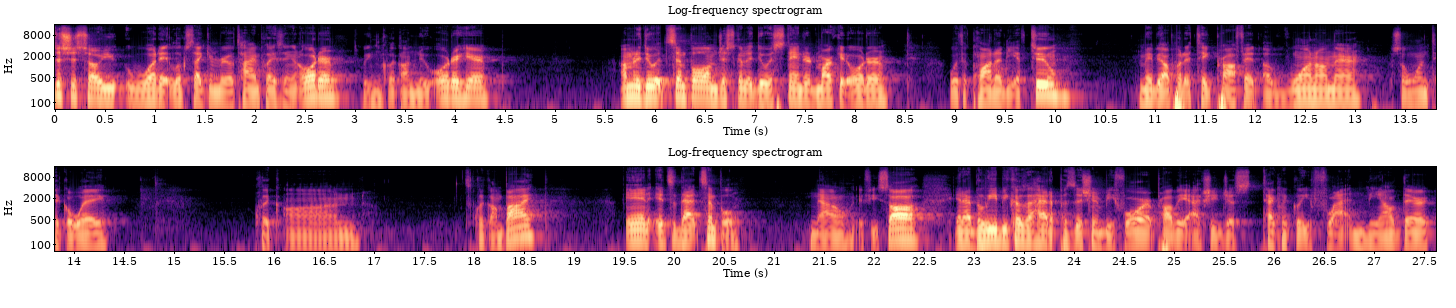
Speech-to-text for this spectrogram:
just to show you what it looks like in real time placing an order, we can click on new order here. I'm going to do it simple. I'm just going to do a standard market order with a quantity of two. Maybe I'll put a take profit of one on there. So one tick away. Click on, let's click on buy. And it's that simple. Now, if you saw, and I believe because I had a position before, it probably actually just technically flattened me out there.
